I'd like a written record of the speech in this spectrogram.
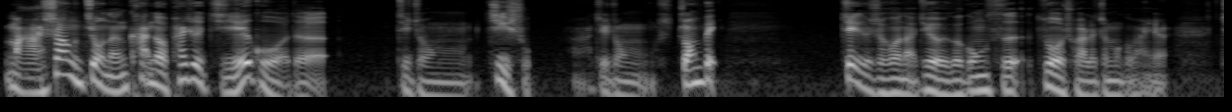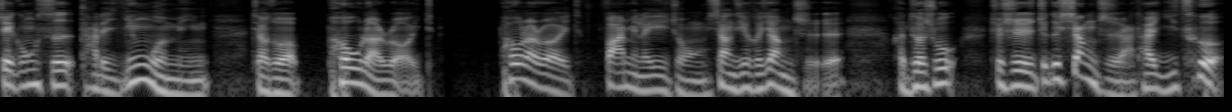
马上就能看到拍摄结果的这种技术。啊，这种装备，这个时候呢，就有一个公司做出来了这么个玩意儿。这公司它的英文名叫做 Polaroid。Polaroid 发明了一种相机和相纸，很特殊，就是这个相纸啊，它一侧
